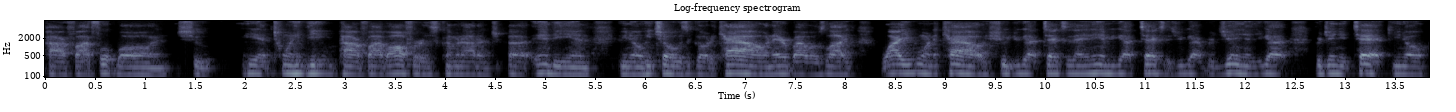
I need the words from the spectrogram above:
Power Five football, and shoot, he had 20 Power Five offers coming out of uh, Indy, and you know he chose to go to Cal, and everybody was like, "Why are you going to Cal? Shoot, you got Texas A&M, you got Texas, you got Virginia, you got Virginia Tech, you know."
